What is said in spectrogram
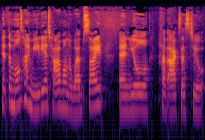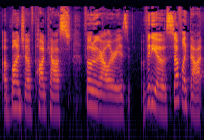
Hit the multimedia tab on the website, and you'll have access to a bunch of podcasts, photo galleries, videos, stuff like that.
